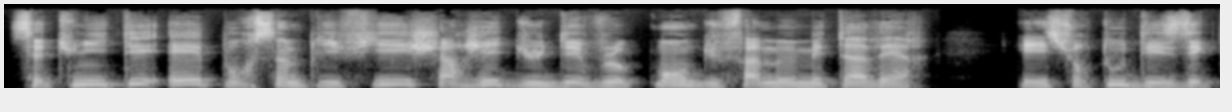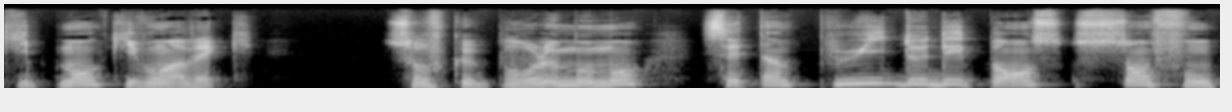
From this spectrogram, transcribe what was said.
Cette unité est, pour simplifier, chargée du développement du fameux métavers et surtout des équipements qui vont avec. Sauf que pour le moment, c'est un puits de dépenses sans fond,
